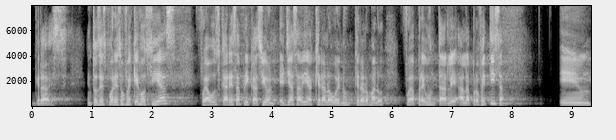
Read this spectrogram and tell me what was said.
graves. Entonces por eso fue que Josías fue a buscar esa aplicación. Él ya sabía qué era lo bueno, qué era lo malo. Fue a preguntarle a la profetisa. Em,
